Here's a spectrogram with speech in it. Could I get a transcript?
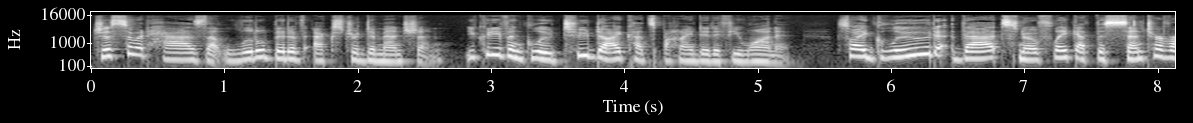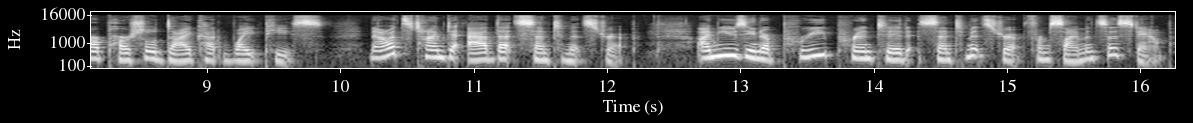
just so it has that little bit of extra dimension. You could even glue two die cuts behind it if you want it. So I glued that snowflake at the center of our partial die cut white piece. Now it's time to add that sentiment strip. I'm using a pre-printed sentiment strip from Simon Says Stamp.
